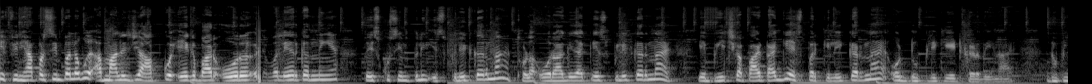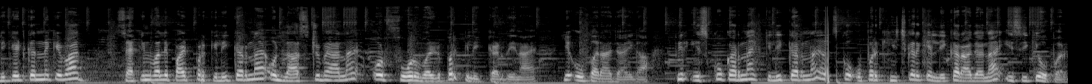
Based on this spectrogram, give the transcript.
है, फिर यहाँ पर सिंपल हो गया अब मान लीजिए आपको एक बार और डबल लेयर करनी है तो इसको सिंपली स्प्लिट करना है, थोड़ा और आगे जाके स्प्लिट करना है, ये बीच का पार्ट आ गया, इस पर क्लिक करना है और डुप्लीकेट कर देना है। डुप्लीकेट करने के बाद सेकंड वाले पार्ट पर क्लिक करना है और लास्ट में आना है और फॉरवर्ड पर क्लिक कर देना है। ये ऊपर आ जाएगा। फिर इसको करना है क्लिक करना है, इसको ऊपर खींच करके लेकर आ जाना है, इसी के ऊपर।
